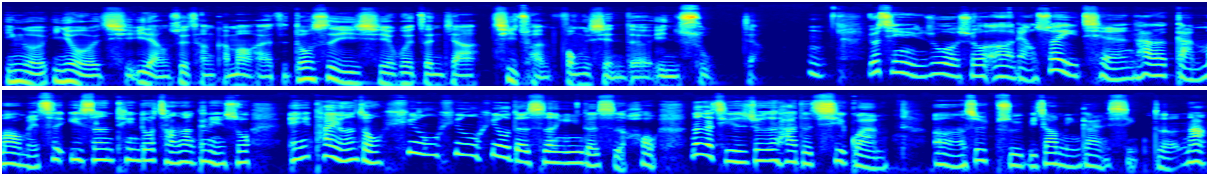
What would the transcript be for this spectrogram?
婴儿婴幼儿期一两岁常感冒孩子，都是一些会增加气喘风险的因素。这样，嗯，尤其你如果说呃两岁以前他的感冒，每次医生听都常常跟你说，诶，他有那种咻咻咻的声音的时候，那个其实就是他的气管呃是属于比较敏感型的那。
